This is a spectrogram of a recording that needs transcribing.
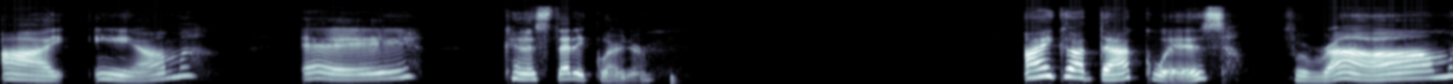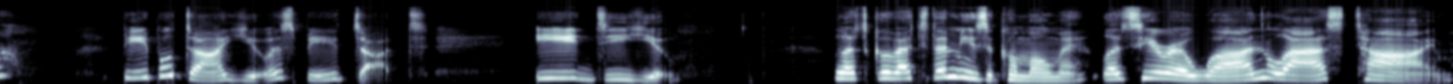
I am a kinesthetic learner. I got that quiz from people.usd.edu. Let's go back to the musical moment. Let's hear it one last time.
